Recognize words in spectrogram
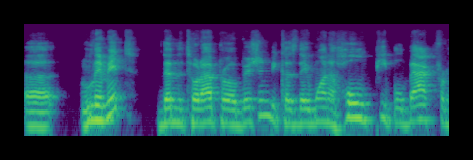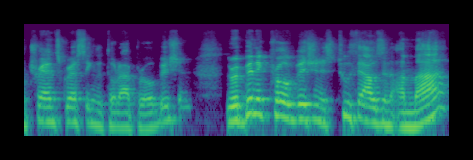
uh, limit than the Torah prohibition because they want to hold people back from transgressing the Torah prohibition. The rabbinic prohibition is 2,000 amma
